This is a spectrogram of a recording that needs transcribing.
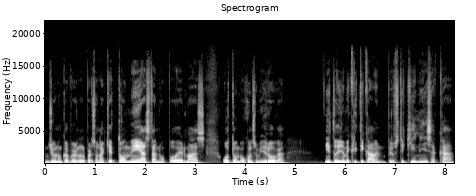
yo nunca fui la persona que tomé hasta no poder más o, o consumí droga. Y entonces ellos me criticaban, pero usted quién es acá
